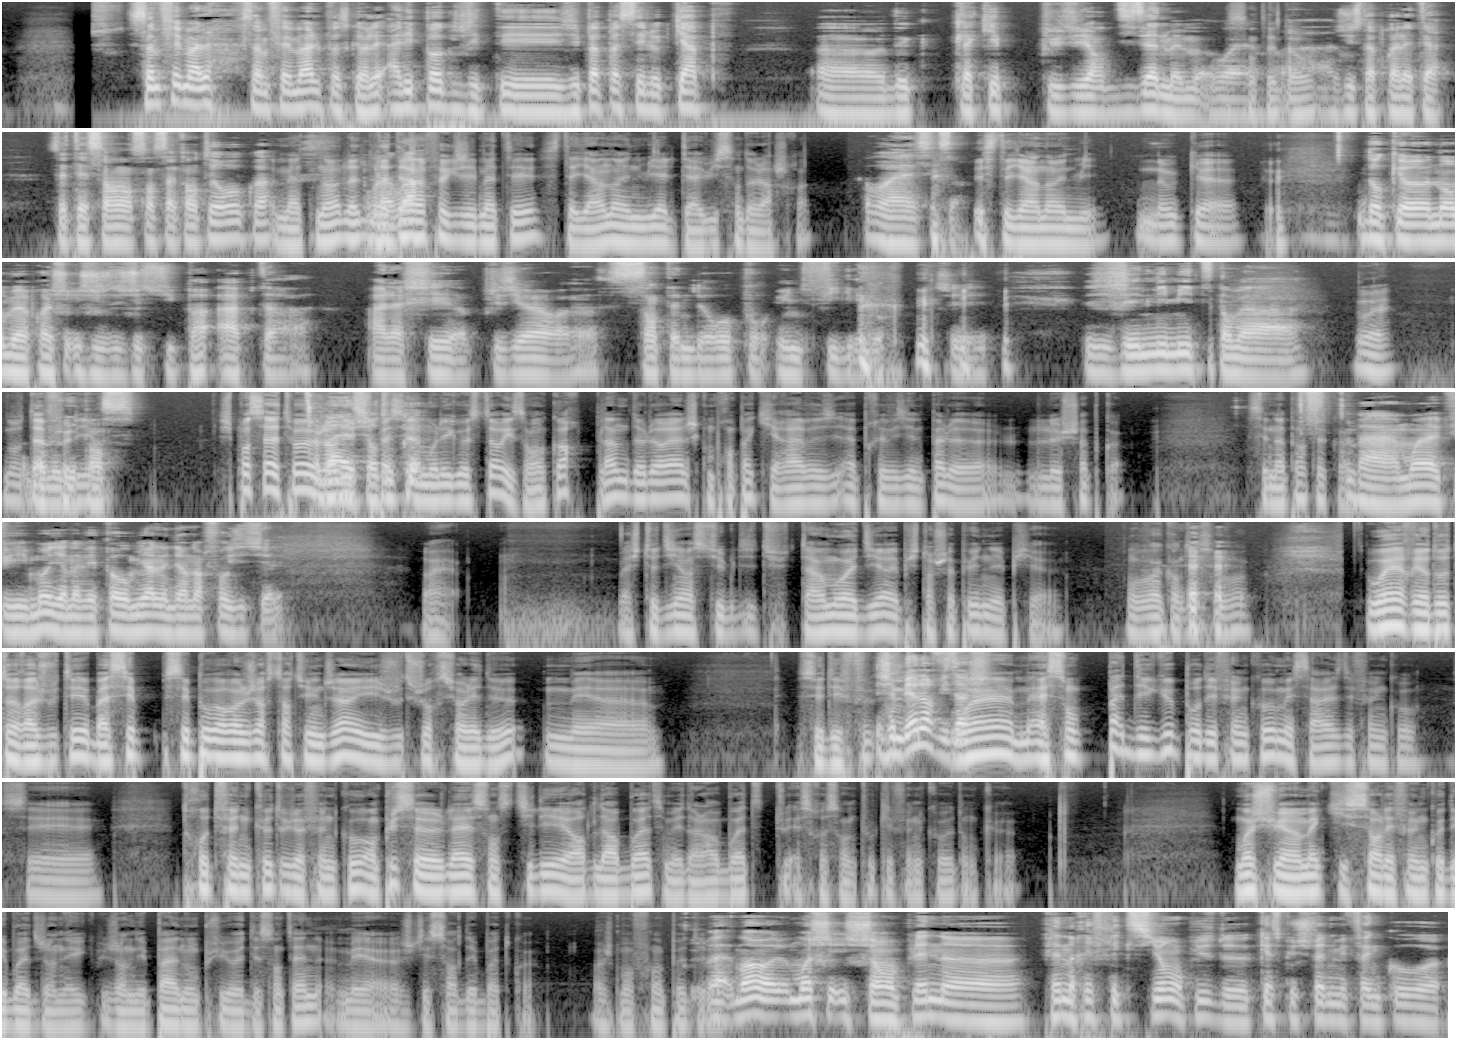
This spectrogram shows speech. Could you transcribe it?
Ça me fait mal, ça me fait mal parce qu'à l'é- à l'époque j'étais, j'ai pas passé le cap euh, de claquer plusieurs dizaines même, ouais. Juste après était, c'était 100, 150 euros quoi. Maintenant, la, la dernière fois que j'ai maté, c'était il y a un an et demi, elle était à 800 dollars, je crois. Ouais, c'est ça. Et c'était il y a un an et demi. Donc, euh, Donc euh, non, mais après je, je, je suis pas apte à, à lâcher euh, plusieurs centaines d'euros pour une figue Lego. j'ai, une limite dans ma, ouais. Dans mes folie. hein. dépenses. Je pensais à toi Ah bah, aujourd'hui, je suis surtout passé que- à mon Lego Store, ils ont encore plein de DeLorean. Je comprends pas qu'ils apprévisionnent pas le, le shop, quoi. C'est n'importe quoi. Bah moi, et puis moi il y en avait pas au mien la dernière fois où j'y suis allé. Ouais. Bah, je te dis, hein, si tu tu as un mot à dire et puis je t'en chope une et puis euh, on voit quand on se revoit. Ouais, rien d'autre à rajouter. Bah, c'est Power Rangers Tortue Ninja, ils jouent toujours sur les deux, mais euh, c'est des. J'aime bien leur visage. Ouais, mais elles sont pas dégueu pour des Funko, mais ça reste des Funko. C'est trop de Funko, tous les Funko. En plus, euh, là, elles sont stylées hors de leur boîte, mais dans leur boîte, tout- elles se ressemblent toutes les Funko. Donc, euh, moi, je suis un mec qui sort les Funko des boîtes. J'en ai, j'en ai pas non plus euh, des centaines, mais euh, je les sors des boîtes, quoi. Moi, je m'en fous un peu de. Ouais, moi, euh, moi, je, je suis en pleine, euh, pleine réflexion en plus de qu'est-ce que je fais de mes Funko euh,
